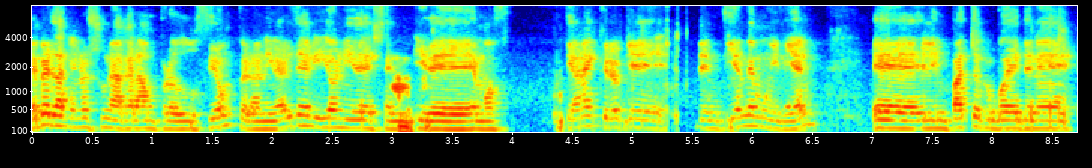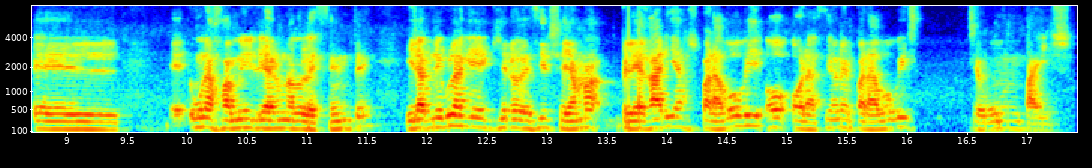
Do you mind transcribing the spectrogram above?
Es verdad que no es una gran producción, pero a nivel de guion y de, y de creo que se entiende muy bien eh, el impacto que puede tener eh, una familia en un adolescente. Y la película que quiero decir se llama Plegarias para Bobby o Oraciones para Bobby según país.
